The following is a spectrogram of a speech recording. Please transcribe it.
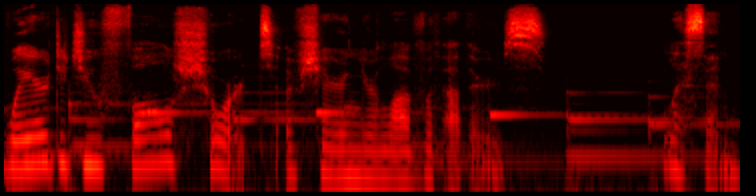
Where did you fall short of sharing your love with others? Listen.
